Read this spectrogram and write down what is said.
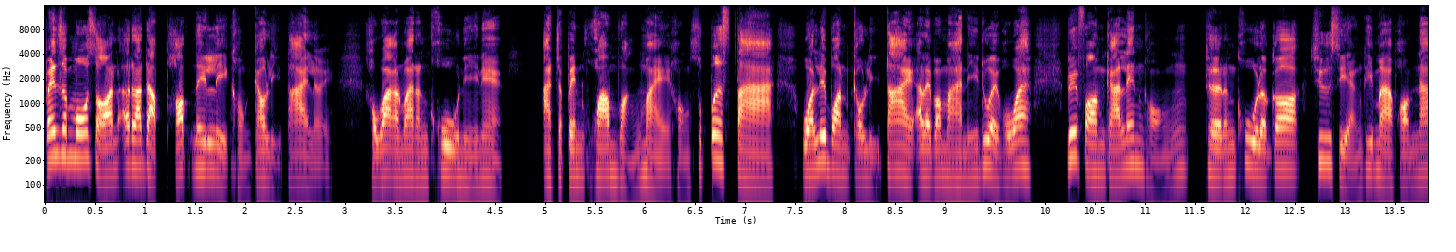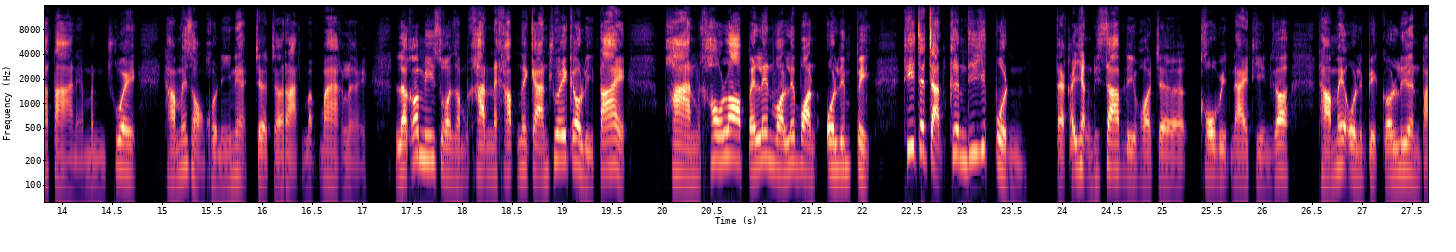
เป็นสโมสรระดับท็อปในลีกของเกาหลีใต้เลย เขาว่ากันว่าทั้งคู่นี้เนี่ย อาจจะเป็นความหวังใหม่ของซูเปอร์สตาร์วอลเลย์บอลเกาหลีใต้อะไรประมาณนี้ด้วย เพราะว่าด้วยฟอร์มการเล่นของเธอทั้งคู่แล้วก็ชื่อเสียงที่มาพร้อมหน้าตาเนี่ยมันช่วยทำให้ 2 คนนี้เนี่ยเจิดจรัสมากๆเลย แล้วก็มีส่วนสำคัญนะครับในการช่วยเกาหลีใต้ ผ่านเข้ารอบไปเล่นวอลเลย์บอลโอลิมปิก ที่จะจัดขึ้นที่ญี่ปุ่นแต่ก็อย่างที่ทราบดีพอเจอโควิด -19 ก็ทำให้โอลิมปิกก็เลื่อนไป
